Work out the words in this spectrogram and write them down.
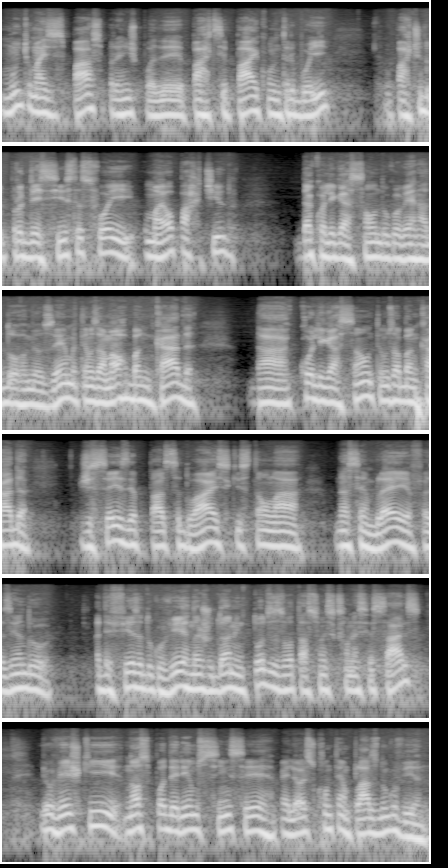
muito mais espaço para a gente poder participar e contribuir. O Partido Progressistas foi o maior partido da coligação do governador Romeu Zema, temos a maior bancada da coligação, temos a bancada de seis deputados estaduais que estão lá na Assembleia fazendo a defesa do governo, ajudando em todas as votações que são necessárias. Eu vejo que nós poderíamos sim ser melhores contemplados no governo.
